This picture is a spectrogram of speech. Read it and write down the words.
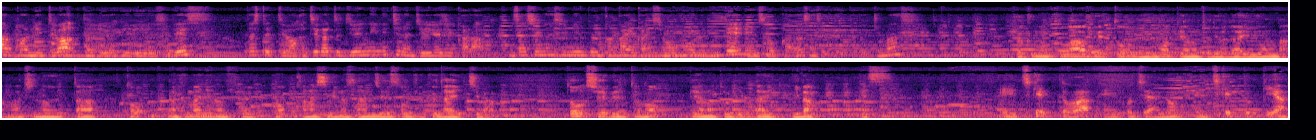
さんこんにちは。トリオフィリリスです。私たちは8月12日の14時から武蔵野市民文化会館ショーホールにて演奏会をさせていただきます。曲目はベートーベンのピアノトリオ第4番「街の歌」とラフマニノフの「悲しみの三重奏曲第1番」とシューベルトのピアノトリオ第2番です。えチケットは、えこちらの、えチケットピア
